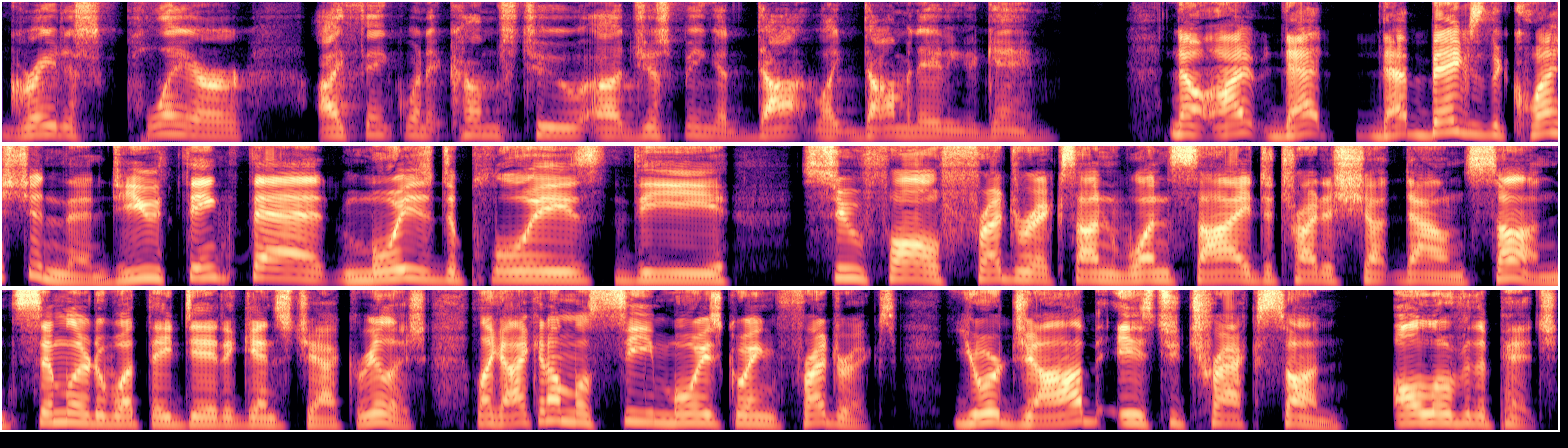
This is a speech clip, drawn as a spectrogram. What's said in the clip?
greatest player I think when it comes to uh, just being a dot like dominating a game. Now, I that that begs the question. Then, do you think that Moyes deploys the Coufal Fredericks on one side to try to shut down Son, similar to what they did against Jack Grealish? Like I can almost see Moyes going Fredericks. Your job is to track Son all over the pitch.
